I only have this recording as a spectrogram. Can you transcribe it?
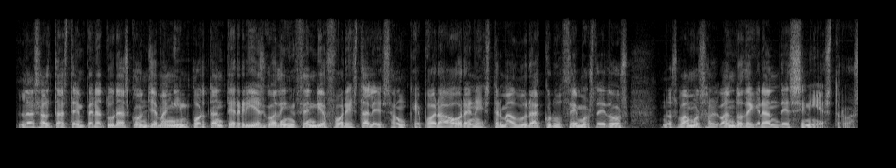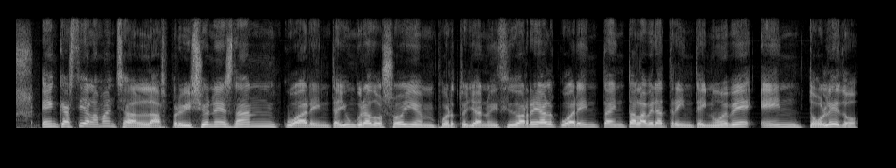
Las altas temperaturas conllevan importante riesgo de incendios forestales, aunque por ahora en Extremadura crucemos dedos, nos vamos salvando de grandes siniestros. En Castilla-La Mancha las previsiones dan 41 grados hoy en Puerto Llano y Ciudad Real, 40 en Talavera, 39 en Toledo.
